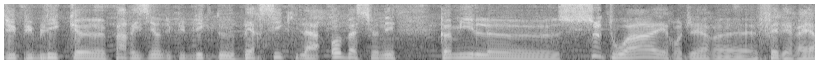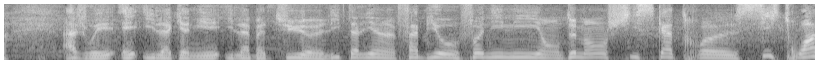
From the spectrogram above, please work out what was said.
du public euh, parisien, du public de Bercy qui l'a ovationné comme il euh, se doit. Et Roger Federer a joué et il a gagné. Il a battu euh, l'Italien Fabio Fonini en deux manches 6-4, 6-3,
